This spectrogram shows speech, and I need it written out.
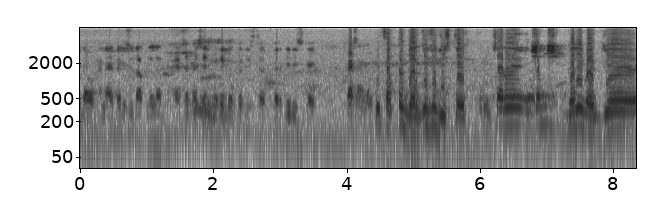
दवाखाना आहे तरी सुद्धा आपल्याला बाहेरच्या पॅसेजमध्ये लोक दिसतात, गर्दी दिसते. काय सांगाल? ती फक्त गर्दीची दिसते. बिचारे एकदम गरीब आहेत जे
